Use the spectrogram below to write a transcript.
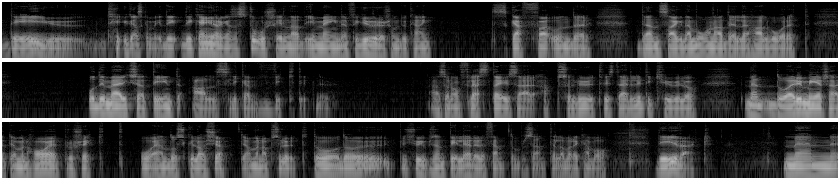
det är ju, det är ju ganska det, det kan ju göra ganska stor skillnad i mängden figurer som du kan skaffa under den sagda månad eller halvåret. Och det märks ju att det är inte alls lika viktigt nu. Alltså de flesta är ju så här, absolut, visst är det lite kul, och, men då är det ju mer så här att, ja men har jag ett projekt och ändå skulle ha köpt, ja men absolut, då, då är 20 procent billigare eller 15 procent eller vad det kan vara. Det är ju värt. Men eh,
